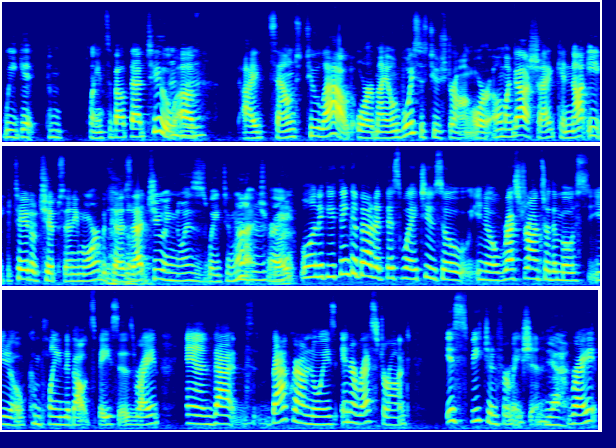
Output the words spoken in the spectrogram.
we get complaints about that too of Mhm. I sound too loud or my own voice is too strong or oh my gosh, I cannot eat potato chips anymore because that chewing noise is way too much, Mhm. right? Right. Well, and if you think about it this way too, so you know, restaurants are the most you know complained about spaces, right? And that background noise in a restaurant is speech information. Yeah. Right?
